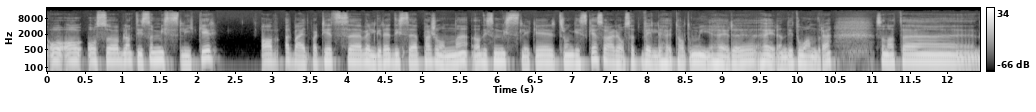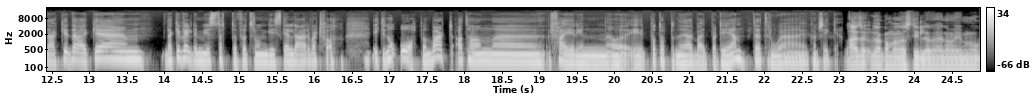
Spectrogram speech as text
Og, og også blant de som misliker av Arbeiderpartiets velgere, disse personene, av de som misliker Trond Giske, så er det også et veldig høyt tall, og mye høyere, høyere, enn de to andre. Sånn at det er ikke, det er ikke det er ikke veldig mye støtte for Trond Giske, eller det er i hvert fall ikke noe åpenbart at han uh, feier inn på toppene i Arbeiderpartiet igjen. Det tror jeg kanskje ikke. Nei, så Da kan man jo stille, når vi må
